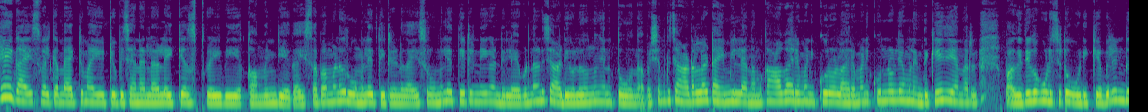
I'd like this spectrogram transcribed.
Hey guys welcome back to my YouTube channel like subscribe ചെയ്യുക കമന്റ് ചെയ്യുക ഗൈസ് അപ്പോൾ നമ്മൾ റൂമിൽ എത്തിയിട്ടുണ്ട് ഗൈസ് റൂമിൽ എത്തിയിട്ടുണ്ടെങ്കിൽ കണ്ടില്ലേ എവിടെ നിന്നാണ് ചാടിയുള്ളതെന്ന് ഇങ്ങനെ തോന്നുക. പക്ഷെ നമുക്ക് ചാടാനുള്ള ടൈമില്ല നമുക്ക് ആകെ അരമണിക്കൂറുള്ള. അരമണിക്കൂറിനുള്ളിൽ നമ്മൾ എന്തൊക്കെയാണ് ചെയ്യാന്ന് അറിയില്ല. പകുതിയൊക്കെ കുളിച്ചിട്ട് ഓടിക്കേബിളുണ്ട്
